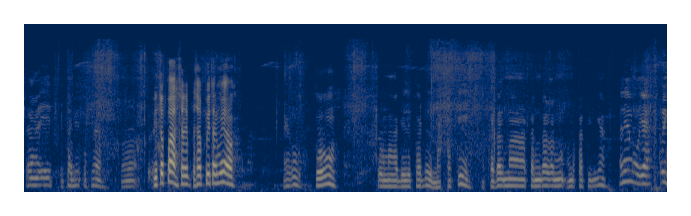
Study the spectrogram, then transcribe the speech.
Kaya nga, i- itabi ko siya. Ito pa, sa sapitan mo yan. ayun. Oo. Itong mga delikado, makati. Matagal matanggal ang makati niya. Ano yan, kuya? Uy!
